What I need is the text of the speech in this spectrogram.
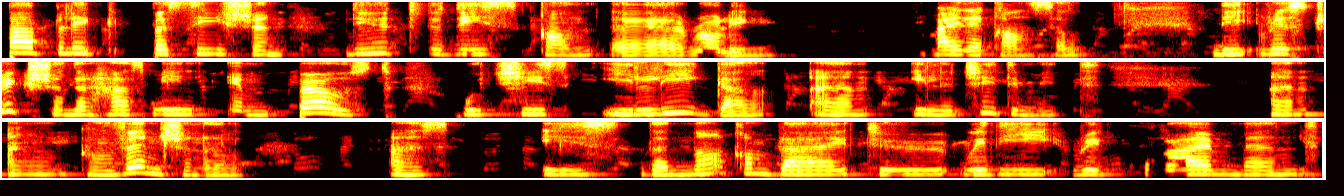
public position due to this uh, ruling by the council. The restriction that has been imposed, which is illegal and illegitimate and unconventional, as is that not comply to with the requirement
